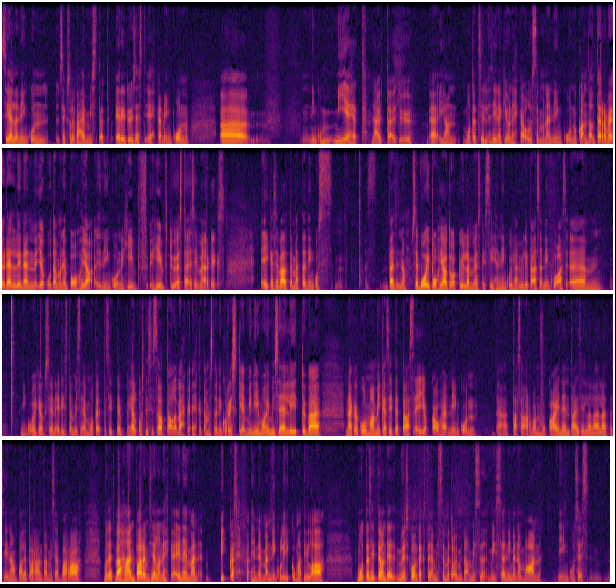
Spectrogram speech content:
siellä niin kuin seksuaalivähemmistöt, erityisesti ehkä niin kuin, öö, niin kuin miehet näyttäytyy ihan, mutta et siinäkin on ehkä ollut semmoinen niin kuin kansanterveydellinen joku tämmöinen pohja niin kuin HIV, HIV-työstä esimerkiksi, eikä se välttämättä niin kuin, tai no, se voi pohjautua kyllä myöskin siihen niin kuin ihan ylipäänsä niin kuin, ähm, niin kuin oikeuksien edistämiseen, mutta että sitten helposti se saattaa olla ehkä, ehkä tämmöistä niin kuin riskien minimoimiseen liittyvää näkökulmaa, mikä sitten taas ei ole kauhean niin kuin, tasa-arvon mukainen tai sillä lailla, että siinä on paljon parantamisen varaa. Mutta vähän paremmin, siellä on ehkä enemmän, pikkasen enemmän niin kuin liikkumatilaa. Mutta sitten on myös konteksteja, missä me toimitaan, missä, missä nimenomaan niin kuin se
